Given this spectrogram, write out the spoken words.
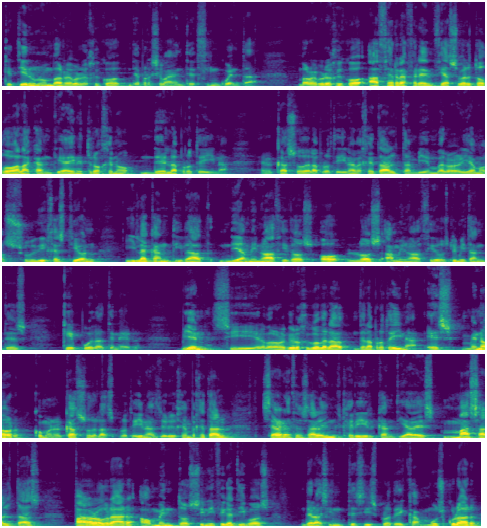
que tienen un valor biológico de aproximadamente 50. Valor biológico hace referencia sobre todo a la cantidad de nitrógeno de la proteína. En el caso de la proteína vegetal también valoraríamos su digestión y la cantidad de aminoácidos o los aminoácidos limitantes que pueda tener. Bien, si el valor biológico de la, proteína es menor, como en el caso de las proteínas de origen vegetal, será necesario ingerir cantidades más altas para lograr aumentos significativos de la síntesis proteica muscular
